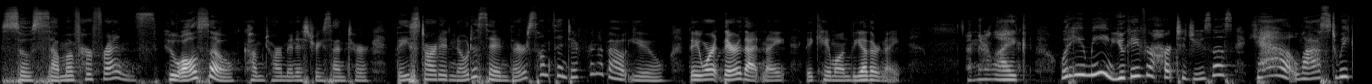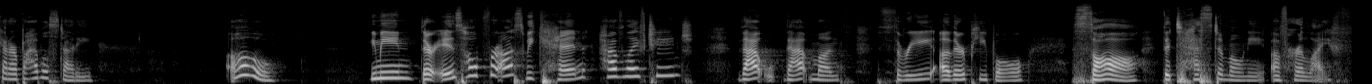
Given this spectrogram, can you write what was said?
So some of her friends who also come to our ministry center, they started noticing there's something different about you. They weren't there that night. They came on the other night. And they're like, "What do you mean? You gave your heart to Jesus?" "Yeah, last week at our Bible study." "Oh. You mean there is hope for us? We can have life change?" That that month, three other people saw the testimony of her life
